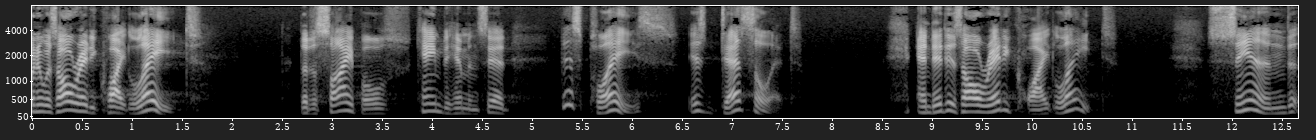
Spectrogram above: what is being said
When it was already quite late, the disciples came to him and said, This place is desolate, and it is already quite late. Send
